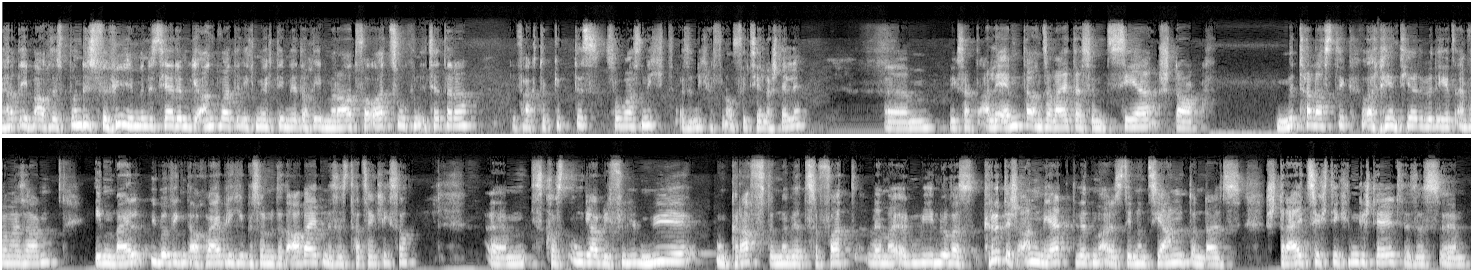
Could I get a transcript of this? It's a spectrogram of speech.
hat eben auch das Bundesfamilienministerium geantwortet, ich möchte mir doch eben Rat vor Ort suchen etc. De facto gibt es sowas nicht, also nicht von offizieller Stelle. Ähm, wie gesagt, alle Ämter und so weiter sind sehr stark mütterlastig orientiert, würde ich jetzt einfach mal sagen. Eben weil überwiegend auch weibliche Personen dort arbeiten, das ist tatsächlich so. Ähm, das kostet unglaublich viel Mühe und Kraft und man wird sofort, wenn man irgendwie nur was kritisch anmerkt, wird man als Denunziant und als streitsüchtig hingestellt. Das ist ähm,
